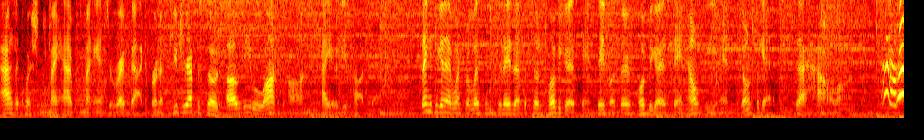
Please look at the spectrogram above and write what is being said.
ask a question you might have, we might answer right back, or in a future episode of the Locked On Coyotes podcast. Thanks again, everyone, for listening to today's episode. Hope you guys are staying safe out there. Hope you guys are staying healthy. And don't forget to howl on.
